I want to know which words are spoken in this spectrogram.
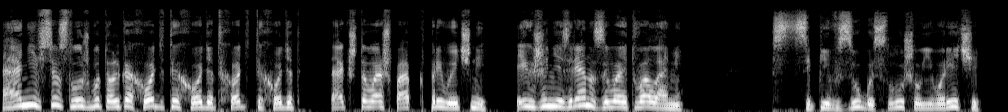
а они всю службу только ходят и ходят, ходят и ходят, так что ваш папка привычный. Их же не зря называют валами». Сцепив зубы, слушал его речи,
